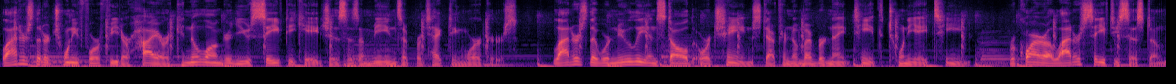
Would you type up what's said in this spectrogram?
Ladders that are 24 feet or higher can no longer use safety cages as a means of protecting workers. Ladders that were newly installed or changed after November 19, 2018, require a ladder safety system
